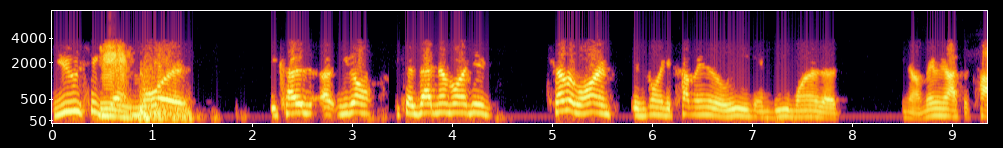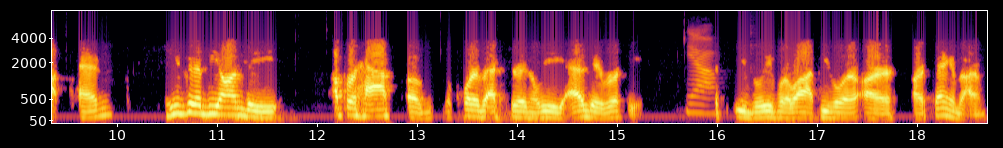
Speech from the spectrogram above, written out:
you should get Hmm. more because uh, you don't because that number one dude, Trevor Lawrence is going to come into the league and be one of the, you know, maybe not the top ten. He's going to be on the upper half of the quarterbacks that are in the league as a rookie Yeah. you believe what a lot of people are, are, are saying about him.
